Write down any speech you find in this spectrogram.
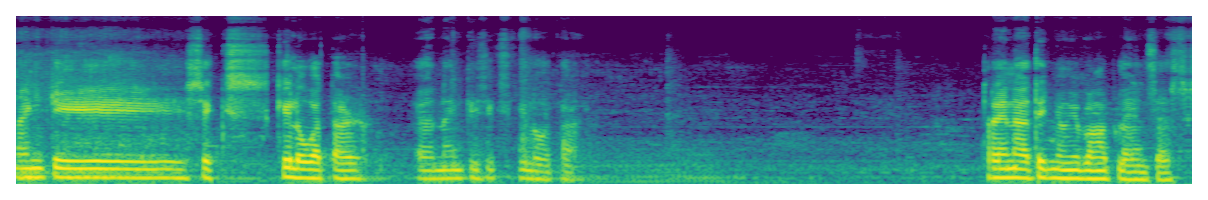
96 kilowatt hour. Ayan, 96 kilowatt hour. Try natin yung ibang appliances.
